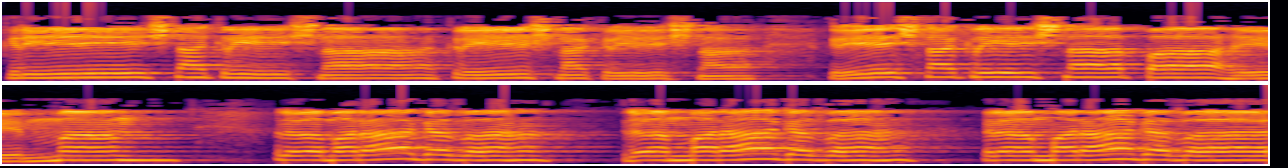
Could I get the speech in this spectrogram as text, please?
Krishna Krishna Krishna Krishna Krishna Krishna Pahimam Ramaragava Ramaragava Ramaragava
